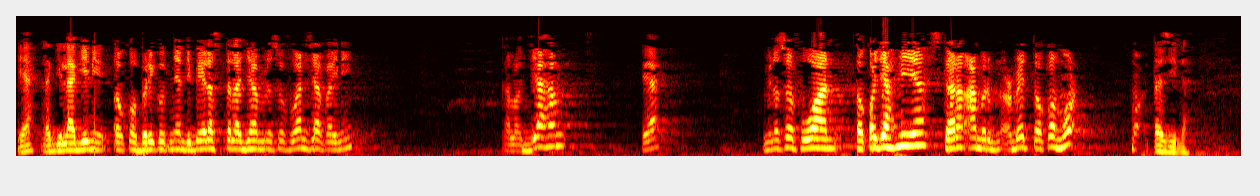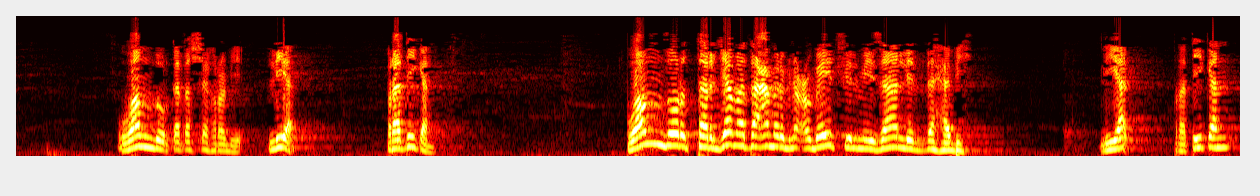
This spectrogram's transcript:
Ya, lagi-lagi nih tokoh berikutnya dibela setelah Jaham bin Sufwan siapa ini? Kalau Jaham ya bin Sufwan tokoh Jahmiyah, sekarang Amr bin Ubaid tokoh Mu' Mu'tazilah. Wandur kata Syekh Rabi. Lihat. Perhatikan. Wandur terjemah Amr bin Ubaid fil Mizan lidh-Dhahabi. Lihat, perhatikan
